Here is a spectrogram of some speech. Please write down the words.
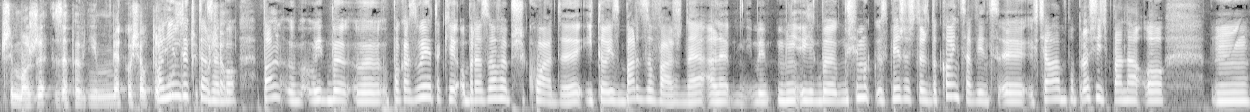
Czy może zapewnimy jakoś autobusy? Panie dyrektorze, bo pan jakby y, pokazuje takie obrazowe przykłady i to jest bardzo ważne, ale jakby musimy zmierzać też do końca, więc y, chciałam poprosić pana o mm,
